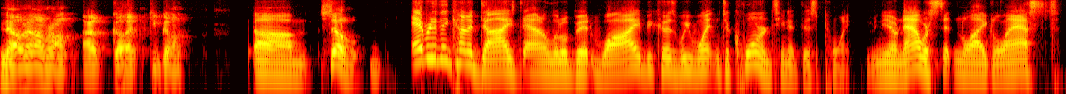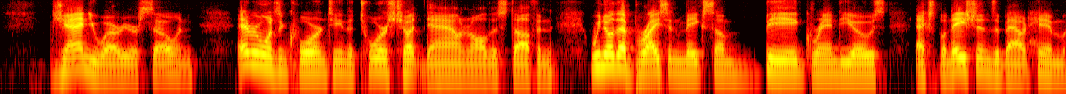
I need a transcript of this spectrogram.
No, no, I'm wrong. I, go ahead. Keep going. Um, so everything kind of dies down a little bit. Why? Because we went into quarantine at this point. You know, now we're sitting like last January or so, and everyone's in quarantine. The tour's shut down and all this stuff. And we know that Bryson makes some big, grandiose explanations about him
